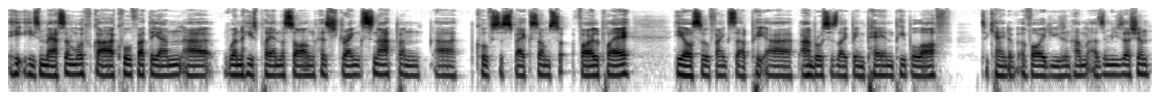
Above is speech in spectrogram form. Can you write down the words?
he, he's messing with uh, at the end uh, when he's playing the song. His strings snap, and uh, suspects some foul play. He also thinks that P- uh, Ambrose has like been paying people off to kind of avoid using him as a musician.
